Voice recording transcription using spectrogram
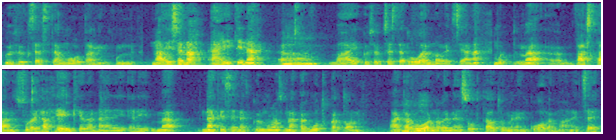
kysyksä sitä multa niin kuin naisena, äitinä mm-hmm. vai kysyksä sitä luennoitsijana. Mutta mä vastaan nyt sulle ihan henkilönä, eli, eli mä näkisin, että kyllä mulla on semmoinen aika mutkaton aika mm-hmm. luonnollinen suhtautuminen kuolemaan. Että se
